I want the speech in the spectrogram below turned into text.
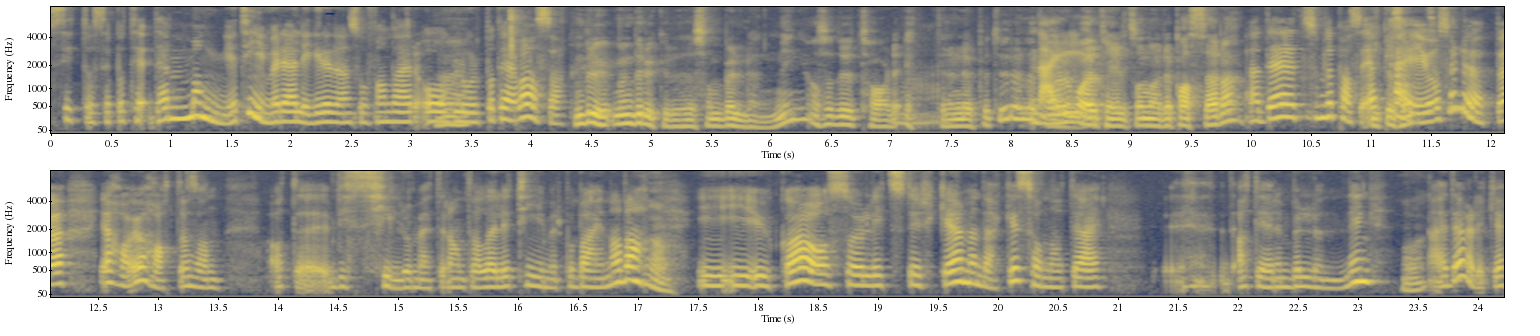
sitte og se på TV. Det er mange timer jeg ligger i den sofaen der og ja. glor på TV, altså. Men, bruk, men bruker du det som belønning? Altså du tar det etter en løpetur, eller Nei. tar du bare til sånn når det passer da? Ja, det er som det passer. Jeg Ikke pleier jo også å løpe Jeg har jo hatt en sånn at hvis viss kilometerantall eller timer på beina da, Ja. i, i uka, og så litt styrke. Men det er ikke sånn at jeg eh, at det er en belønning. Nei. det er det ikke.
